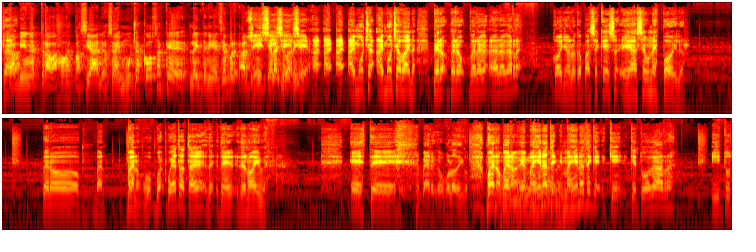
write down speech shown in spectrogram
Claro. También eh, trabajos espaciales, o sea, hay muchas cosas que la inteligencia per- Sí, sí, artificial sí, ayudaría. sí, hay, hay- hay mucha, hay muchas vainas. Pero, pero, pero agarra. Coño, lo que pasa es que eso es hacer un spoiler. Pero, bueno, bueno, voy, a tratar de, de- de no irme. Este, verga, ¿cómo lo digo? Bueno, No, bueno, imagínate, imagínate que, que, que tú agarras y tú,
